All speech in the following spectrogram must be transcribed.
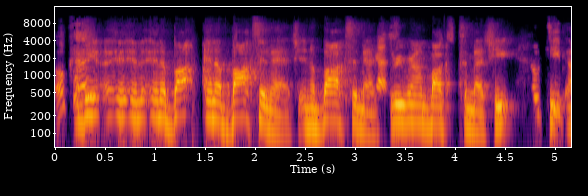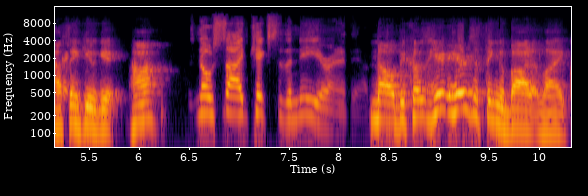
okay. I mean, in, in a bo- in a boxing match, in a boxing match, Yes. three round boxing match, he, no, he I think he'll get huh? no side kicks to the knee or anything. No, because here, here's the thing about it. Like,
